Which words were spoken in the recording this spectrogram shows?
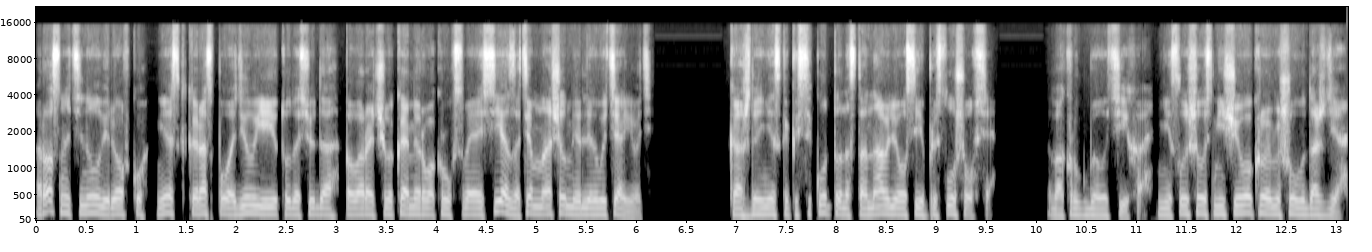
Рос натянул веревку, несколько раз поводил ею туда-сюда, поворачивая камеру вокруг своей оси, а затем начал медленно вытягивать. Каждые несколько секунд он останавливался и прислушивался. Вокруг было тихо, не слышалось ничего, кроме шума дождя.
